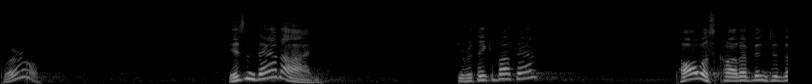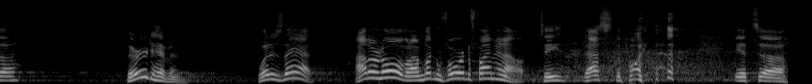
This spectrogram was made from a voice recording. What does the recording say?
Plural. Isn't that odd? Do you ever think about that? Paul was caught up into the third heaven. What is that? I don't know, but I'm looking forward to finding out. See, that's the point. it's uh,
